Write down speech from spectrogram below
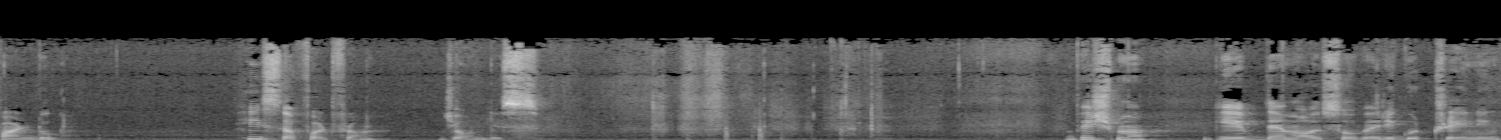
Pandu. He suffered from jaundice. Bhishma gave them also very good training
